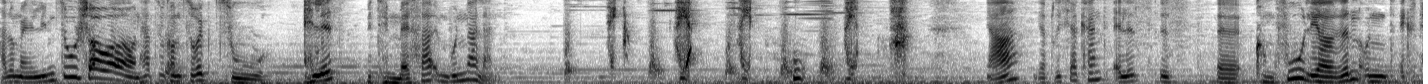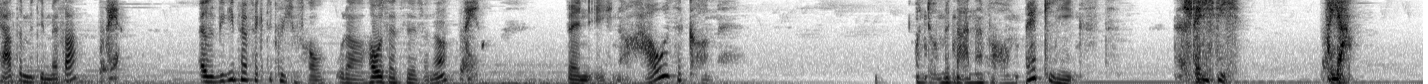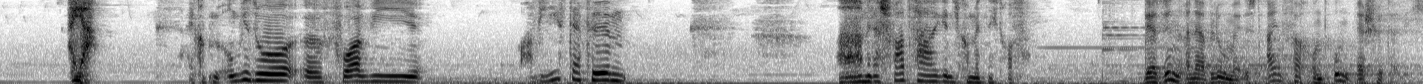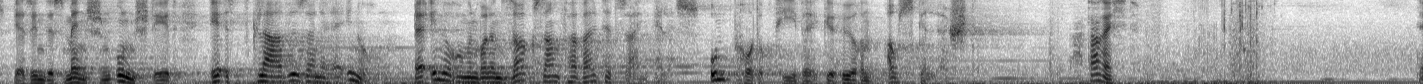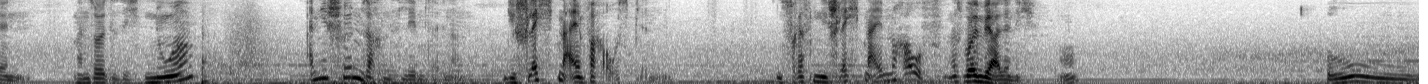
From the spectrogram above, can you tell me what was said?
Hallo meine lieben Zuschauer und herzlich willkommen zurück zu Alice mit dem Messer im Wunderland. Ja, ihr habt richtig erkannt, Alice ist äh, Kung-Fu-Lehrerin und Experte mit dem Messer. Also wie die perfekte Küchenfrau oder Haushaltshilfe, ne? Wenn ich nach Hause komme und du mit einer anderen Frau im Bett liegst, dann stell ich dich. Kommt mir irgendwie so äh, vor wie... Oh, wie hieß der Film? Ah, mit der Schwarzhaarigen, ich komme jetzt nicht drauf. Der Sinn einer Blume ist einfach und unerschütterlich. Der Sinn des Menschen unstet. Er ist Sklave seiner Erinnerungen. Erinnerungen wollen sorgsam verwaltet sein, Alice. Unproduktive gehören ausgelöscht. Da hat er recht. Denn man sollte sich nur an die schönen Sachen des Lebens erinnern. Und die schlechten einfach ausblenden. Sonst fressen die schlechten einen noch auf. Und das wollen wir alle nicht. Ja? Uh.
